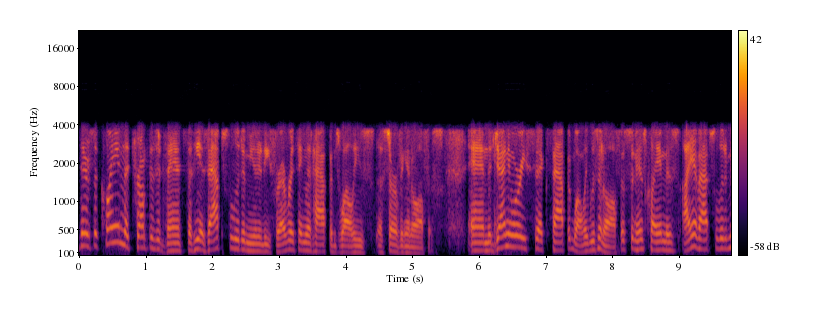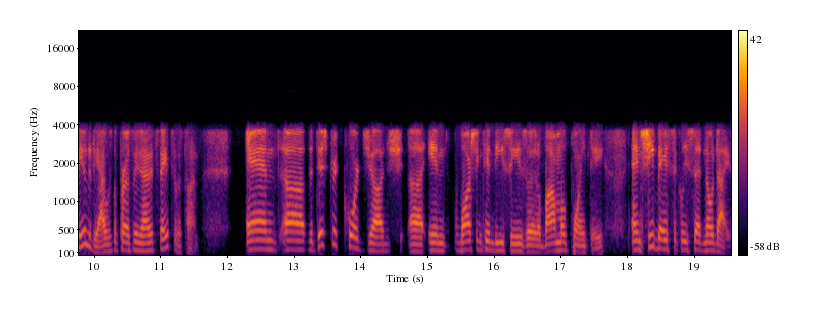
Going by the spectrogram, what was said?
there's a claim that Trump has advanced that he has absolute immunity for everything that happens while he's uh, serving in office. And the January 6th happened while he was in office, and his claim is, I have absolute immunity. I was the president of the United States at the time. And uh, the district court judge uh, in Washington D.C. is an Obama appointee, and she basically said, "No dice,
